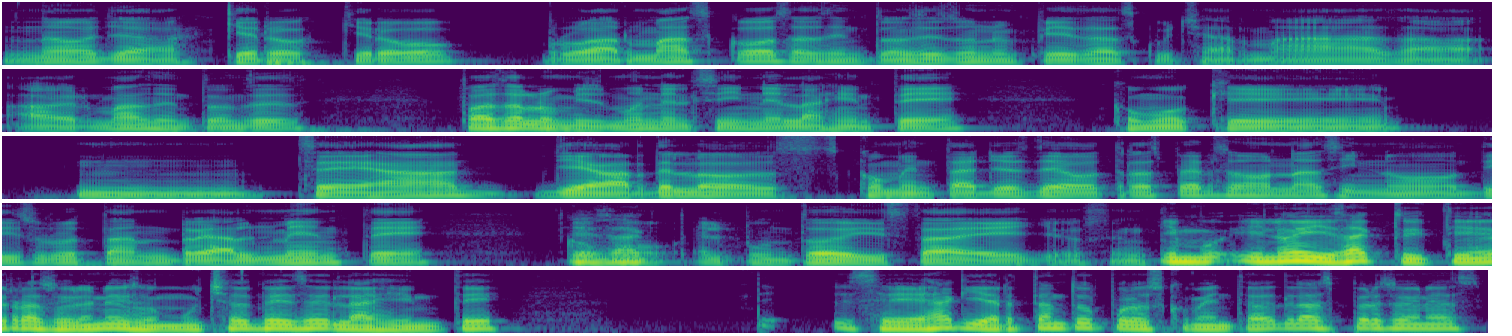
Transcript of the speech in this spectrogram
no, ya, quiero, quiero probar más cosas, entonces uno empieza a escuchar más, a, a ver más, entonces pasa lo mismo en el cine, la gente como que Mm, se deja llevar de los comentarios de otras personas y no disfrutan realmente como el punto de vista de ellos. Y, no, exacto, y tienes razón en eso. Muchas veces la gente se deja guiar tanto por los comentarios de las personas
